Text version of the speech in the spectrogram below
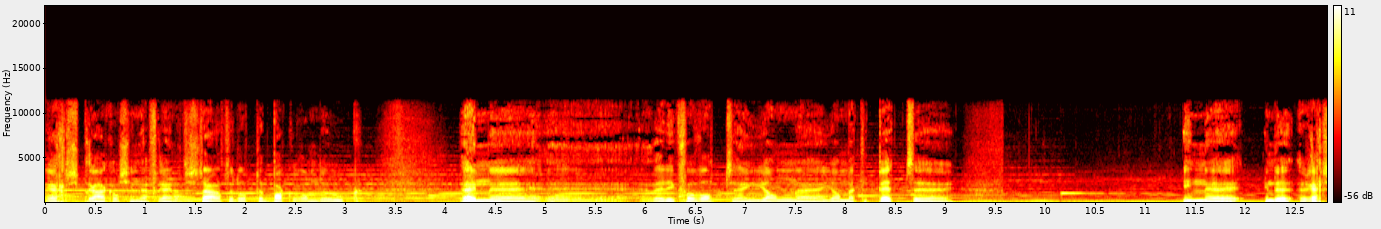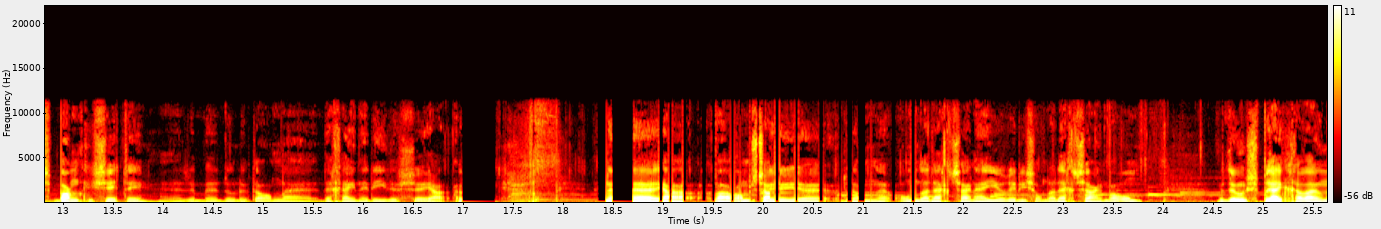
rechtspraak als in de Verenigde Staten. Dat de bakker om de hoek. En weet ik veel wat, Jan, Jan met de pet in, uh, in de rechtsbankjes zitten. Uh, dat bedoel ik dan uh, degene die dus, ja... ja, waarom zou je dan onderlegd zijn, hè, juridisch onderlegd zijn? Waarom? We doen, spreek gewoon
